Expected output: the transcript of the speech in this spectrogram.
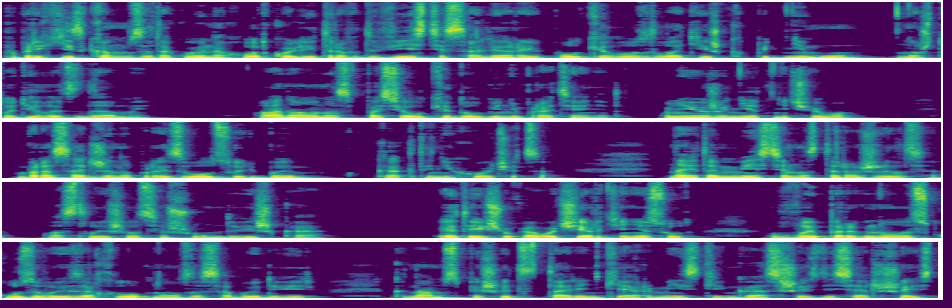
По прикидкам, за такую находку литров 200 соляра и полкило золотишка подниму. Но что делать с дамой? Она у нас в поселке долго не протянет. У нее же нет ничего. Бросать же на произвол судьбы как-то не хочется. На этом месте насторожился. Послышался шум движка. Это еще кого черти несут. Выпрыгнул из кузова и захлопнул за собой дверь. К нам спешит старенький армейский ГАЗ-66.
